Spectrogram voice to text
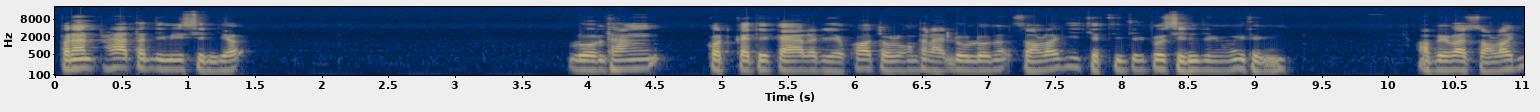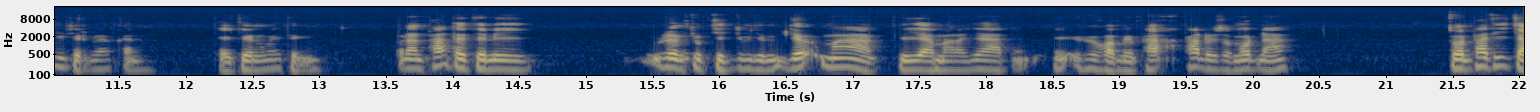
เพราะนั้นพระท่านจึงมีศีลเยอะ รวมทั้งกฎกติการะเบียบข้อตกลงทั้งหลายรวมๆสองร้อยี่สิบเจ็ดจริงๆ ตัวศีลจึงไม่ถึง เอาไปว่าสองร้อยี่สิบเจ็ดแล้วกัน แต่จึงไม่ถึง เพราะนั้นพระแต่จะมีเรื่องจุกจิกจุกจิเยอะมากกิยามารยาทนี่คือความเป็นพระพระโดยสมมตินะ ส่วนพระที่ใจ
